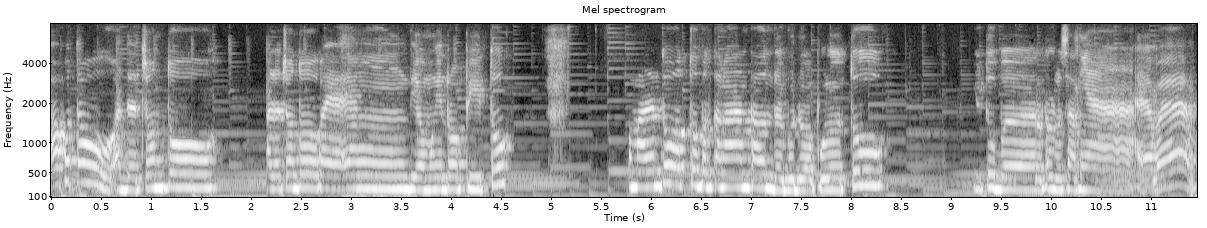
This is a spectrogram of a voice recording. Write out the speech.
aku tahu ada contoh ada contoh kayak yang diomongin Robby itu kemarin tuh waktu pertengahan tahun 2020 tuh youtuber terbesarnya eh apa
